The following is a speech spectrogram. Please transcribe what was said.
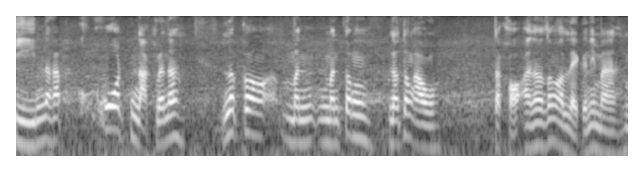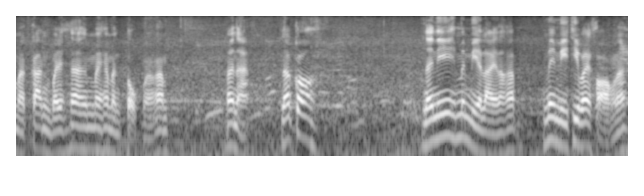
จีนนะครับ โคตรหนักเลยนะ แล้วก็มันมันต้องเราต้องเอาตะขออันนั้นต้องเอาเหล็กอันนี้มามากั้นไว้ถ้าไม่ให้มันตกนะครับ นั่นนะแล้วก็ในนี้ไม่มีอะไรนะครับ ไม่มีที่ไว้ของนะ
